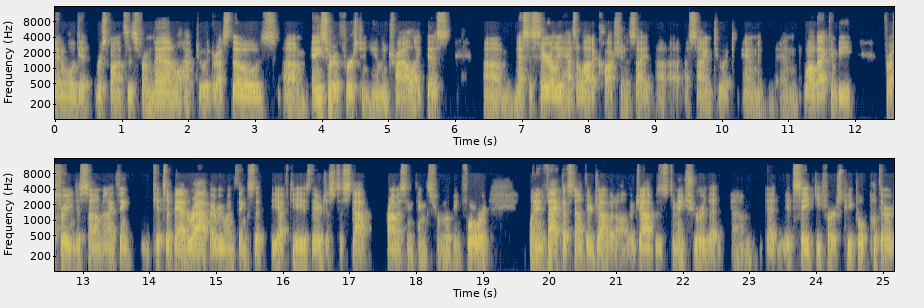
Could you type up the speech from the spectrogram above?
Then we'll get responses from them. We'll have to address those. Um, any sort of first in human trial like this um, necessarily has a lot of caution aside, uh, assigned to it. And, and while that can be frustrating to some, and I think gets a bad rap, everyone thinks that the FDA is there just to stop promising things from moving forward when in fact that's not their job at all. Their job is to make sure that um, that it's safety first. People put their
